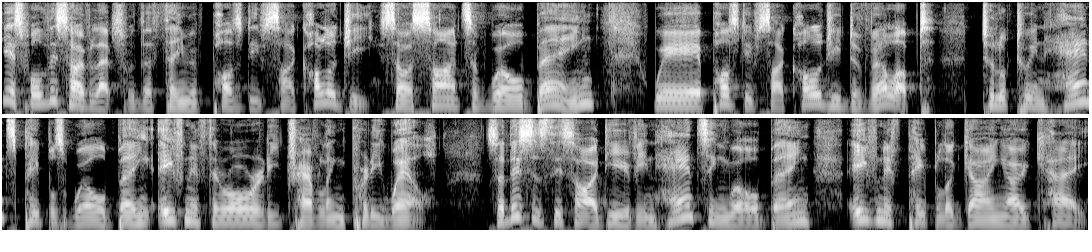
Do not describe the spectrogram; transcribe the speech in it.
Yes, well, this overlaps with the theme of positive psychology. So, a science of well being, where positive psychology developed to look to enhance people's well being, even if they're already travelling pretty well. So, this is this idea of enhancing well-being, even if people are going okay.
